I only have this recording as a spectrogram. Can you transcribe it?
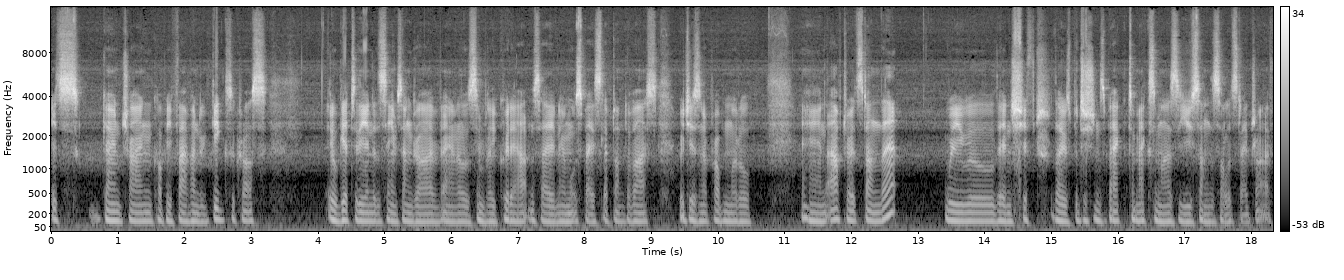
it's going to try and copy 500 gigs across, it'll get to the end of the Samsung drive and it'll simply quit out and say no more space left on device, which isn't a problem at all. And after it's done that, we will then shift those partitions back to maximize the use on the solid state drive.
